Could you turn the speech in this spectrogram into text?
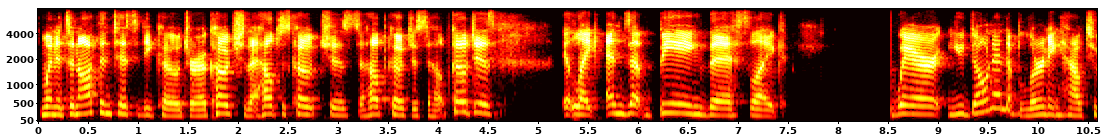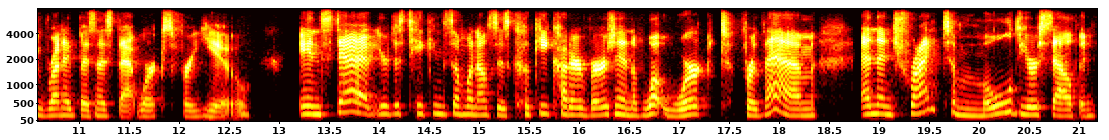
when it's an authenticity coach or a coach that helps coaches to help coaches to help coaches it like ends up being this like where you don't end up learning how to run a business that works for you. Instead, you're just taking someone else's cookie cutter version of what worked for them and then trying to mold yourself and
